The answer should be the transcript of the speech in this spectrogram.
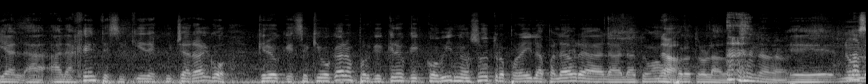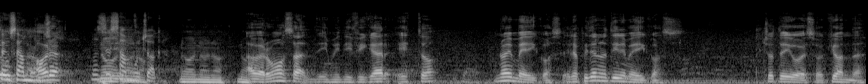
y a, la, a la gente si quiere escuchar algo, creo que se equivocaron porque creo que COVID nosotros por ahí la palabra la, la tomamos No. por otro lado. No, no. Eh, No se lo usa mucho. Ahora- no se usa mucho acá. No, no, no. no. A ver, vamos a desmitificar esto. No hay médicos. El hospital no tiene médicos. Yo te digo eso. ¿Qué onda?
